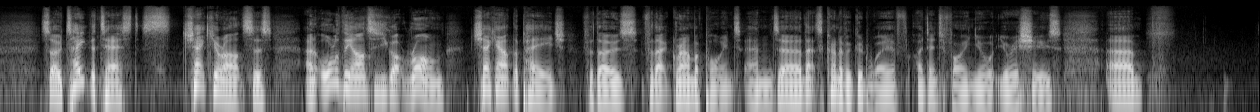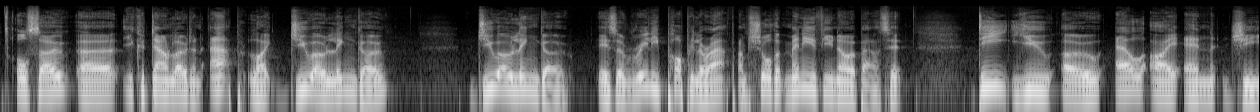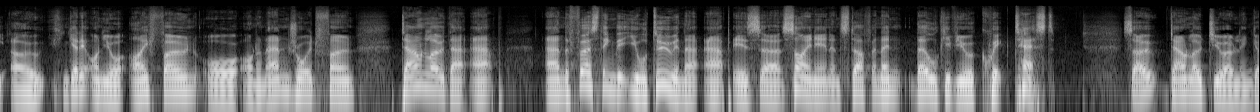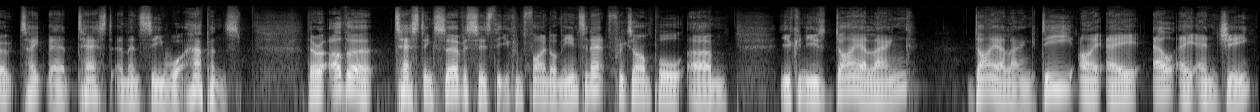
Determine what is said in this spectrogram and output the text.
So take the test, check your answers, and all of the answers you got wrong, check out the page for those for that grammar point, and uh, that's kind of a good way of identifying your your issues. Um, also, uh, you could download an app like Duolingo. Duolingo is a really popular app. I'm sure that many of you know about it. D U O L I N G O. You can get it on your iPhone or on an Android phone. Download that app and the first thing that you'll do in that app is uh, sign in and stuff, and then they'll give you a quick test. So download Duolingo, take their test, and then see what happens. There are other testing services that you can find on the internet. For example, um, you can use Dialang, Dialang, D I A L A N G,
